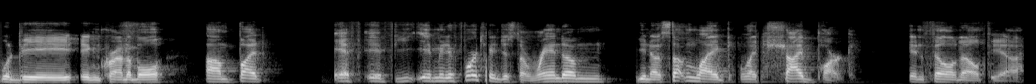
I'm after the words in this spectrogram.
would be incredible. Um, but if if I mean if we're talking just a random, you know, something like like Shibe Park in Philadelphia,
